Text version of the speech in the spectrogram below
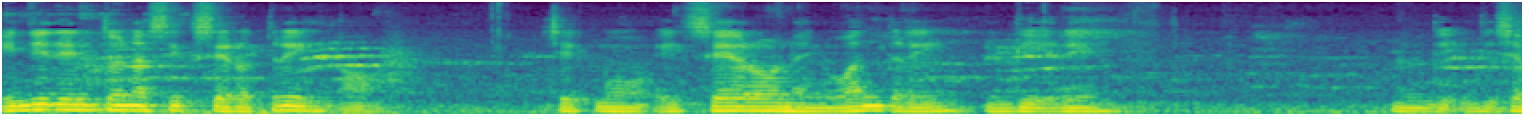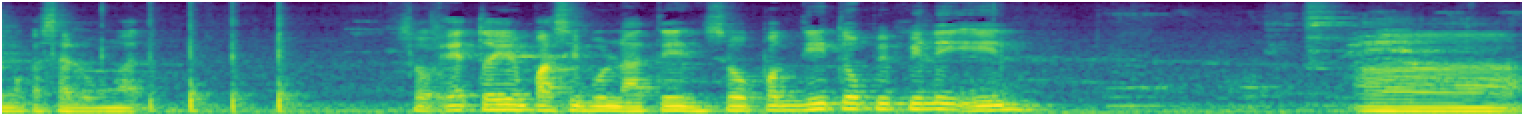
hindi din ito na 603. Oh. Check mo 80913. Hindi rin. Hindi, hindi siya makasalungat. So, ito yung possible natin. So, pag dito pipiliin, uh,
